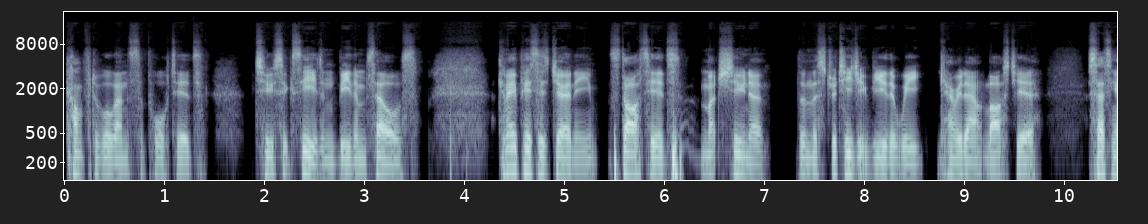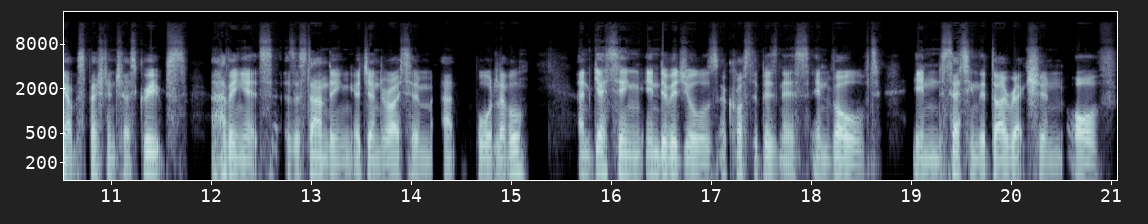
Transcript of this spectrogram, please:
comfortable and supported to succeed and be themselves. Canopius's journey started much sooner than the strategic view that we carried out last year, setting up special interest groups, having it as a standing agenda item at board level, and getting individuals across the business involved in setting the direction of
